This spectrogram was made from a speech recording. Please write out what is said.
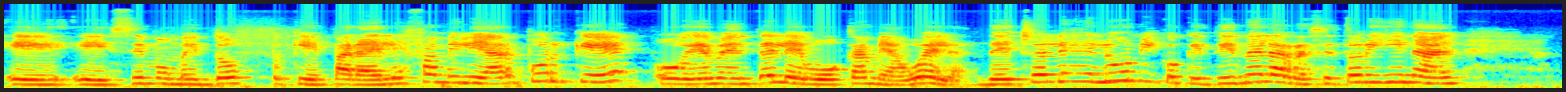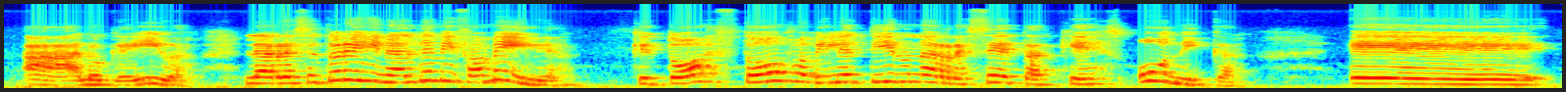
eh, ese momento que para él es familiar porque obviamente le evoca a mi abuela. De hecho, él es el único que tiene la receta original a lo que iba. La receta original de mi familia, que toda, toda familia tiene una receta que es única. Eh,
